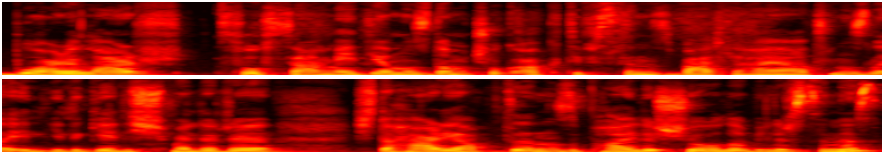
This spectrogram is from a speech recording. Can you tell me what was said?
bu aralar sosyal medyanızda mı çok aktifsiniz? Belki hayatınızla ilgili gelişmeleri işte her yaptığınızı paylaşıyor olabilirsiniz.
